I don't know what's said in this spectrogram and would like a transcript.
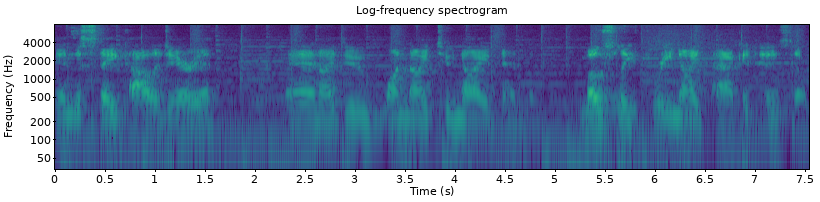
in the state college area, and I do one night, two night, and mostly three night packages of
